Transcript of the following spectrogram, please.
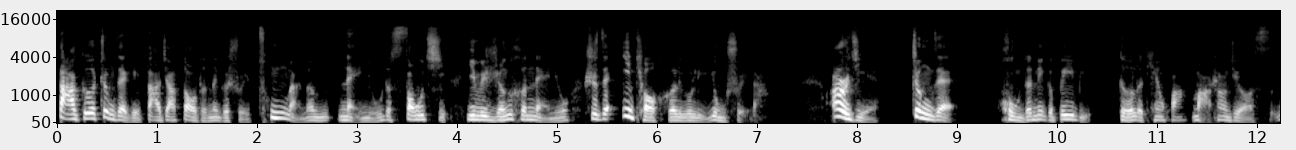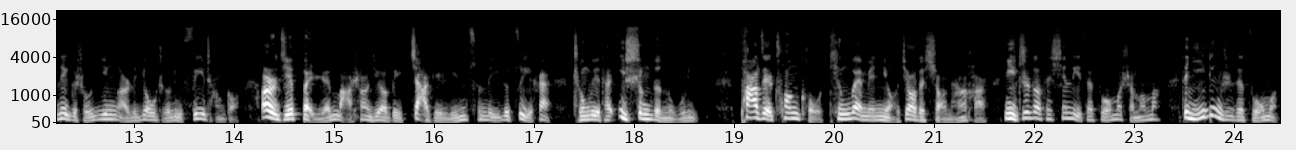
大哥正在给大家倒的那个水充满了奶牛的骚气，因为人和奶牛是在一条河流里用水的。二姐正在哄的那个 baby 得了天花，马上就要死。那个时候婴儿的夭折率非常高。二姐本人马上就要被嫁给邻村的一个醉汉，成为他一生的奴隶。趴在窗口听外面鸟叫的小男孩，你知道他心里在琢磨什么吗？他一定是在琢磨。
